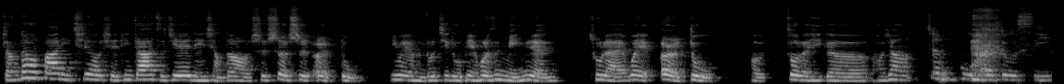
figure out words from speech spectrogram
讲到巴黎气候协定，大家直接联想到的是摄氏二度，因为有很多纪录片或者是名人出来为二度。哦，做了一个好像正负二度 C，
